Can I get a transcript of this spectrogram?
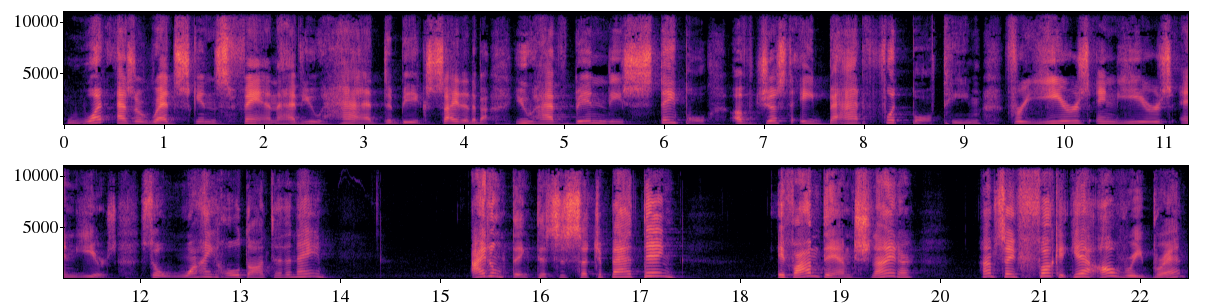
what as a Redskins fan have you had to be excited about? You have been the staple of just a bad football team for years and years and years. So why hold on to the name? I don't think this is such a bad thing if I'm Dan Schneider, I'm saying, fuck it. Yeah, I'll rebrand.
